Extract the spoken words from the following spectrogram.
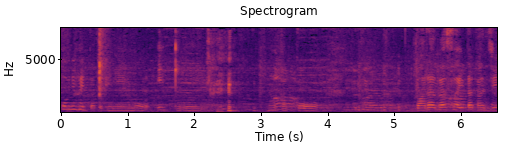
校に入った時にもう一気になんかこうバラが咲いた感じ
